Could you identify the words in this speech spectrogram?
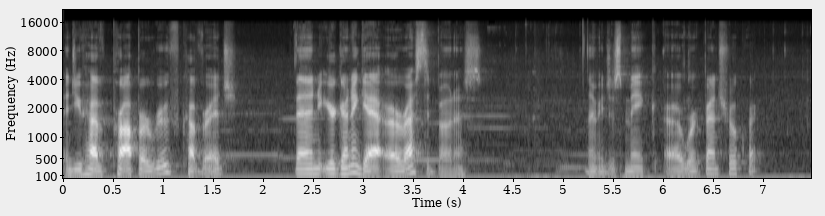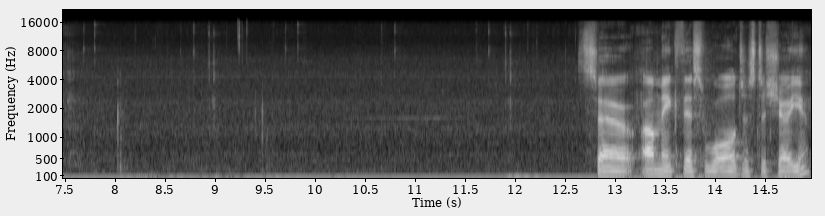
and you have proper roof coverage, then you're going to get a rested bonus. Let me just make a workbench real quick. So I'll make this wall just to show you.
